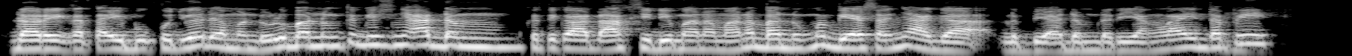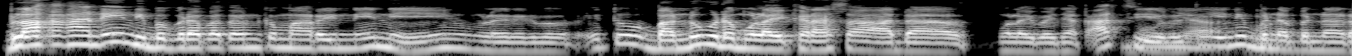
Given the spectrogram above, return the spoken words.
Dari kata ibuku juga zaman dulu Bandung itu biasanya adem. Ketika ada aksi di mana-mana Bandung mah biasanya agak lebih adem dari yang lain. Tapi belakangan ini beberapa tahun kemarin ini mulai dari itu Bandung udah mulai kerasa ada mulai banyak aksi. Punya, Berarti ini benar-benar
